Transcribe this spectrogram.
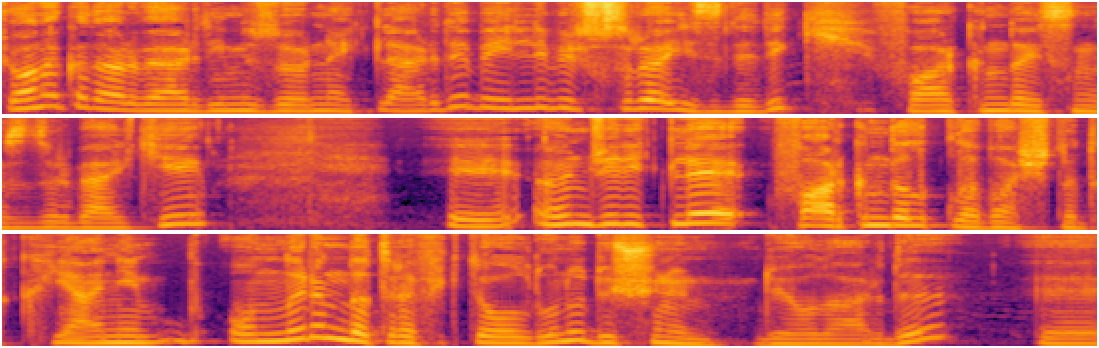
Şu ana kadar verdiğimiz örneklerde belli bir sıra izledik. Farkındaysınızdır belki. Ee, öncelikle farkındalıkla başladık. Yani onların da trafikte olduğunu düşünün diyorlardı. Ee,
